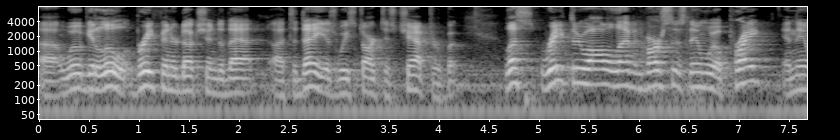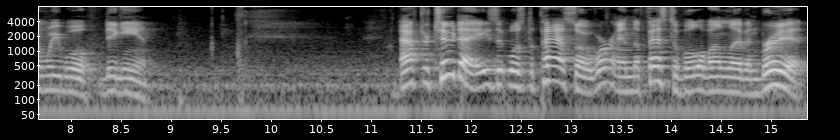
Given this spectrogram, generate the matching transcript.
uh, we'll get a little brief introduction to that uh, today as we start this chapter. But let's read through all 11 verses, then we'll pray, and then we will dig in. After two days, it was the Passover and the festival of unleavened bread.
